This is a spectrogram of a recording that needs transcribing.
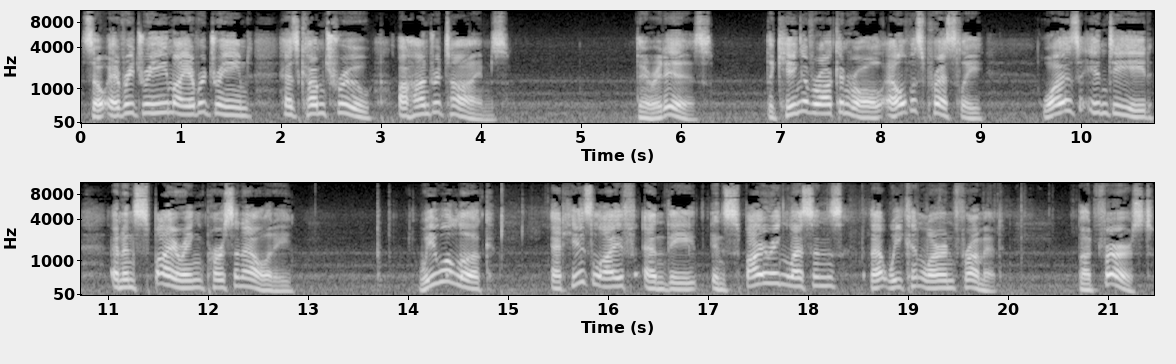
So every dream I ever dreamed has come true a hundred times. There it is. The king of rock and roll, Elvis Presley, was indeed an inspiring personality. We will look at his life and the inspiring lessons that we can learn from it. But first,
